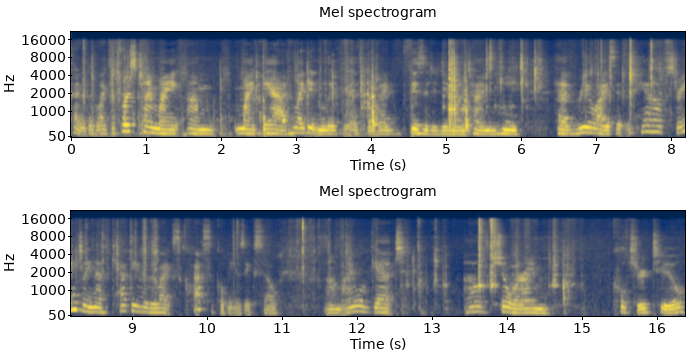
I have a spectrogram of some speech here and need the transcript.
Kind of like the first time my um, my dad, who I didn't live with, but I visited him one time, and he had realized that, you know, strangely enough, Kathy really likes classical music, so um, I will get I'll show her I'm cultured too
